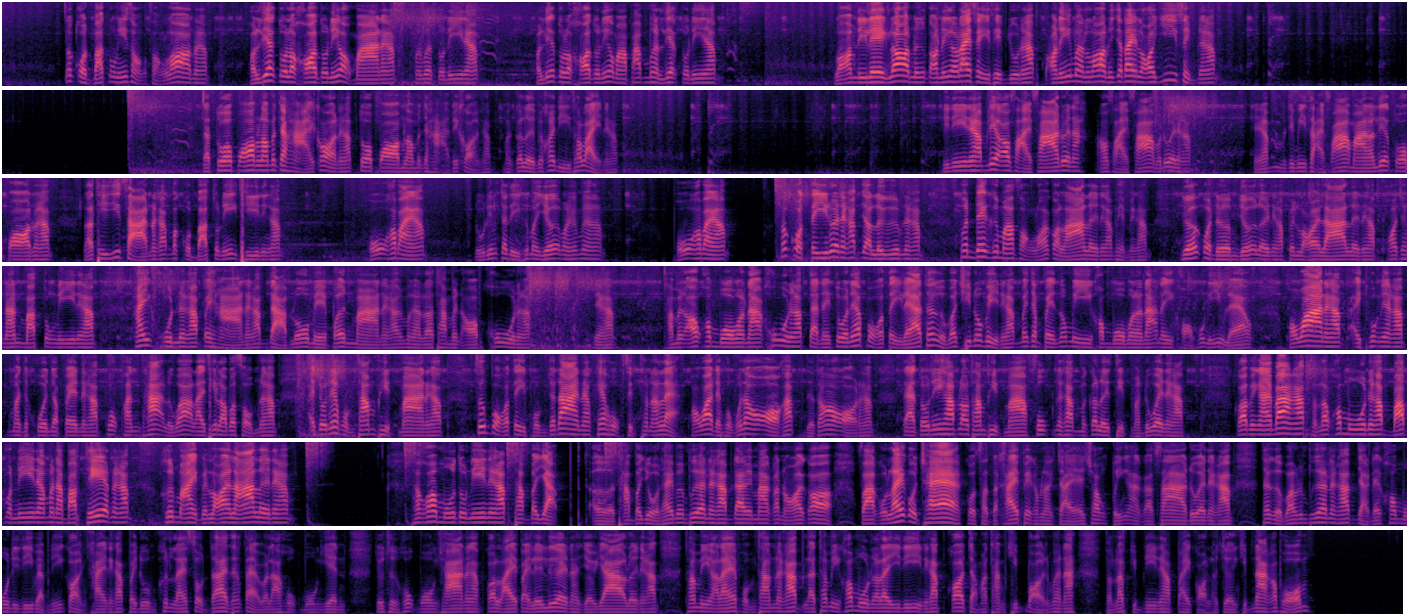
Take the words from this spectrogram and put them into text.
ต้องกดบัฟตรงนี้สองสองรอบนะครับ พอเรียกตัวละครตัวนี้ออกมานะครับเพื่อนๆตัวนี้นะครับ พอเรียกตัวละครตัวนี้ออกมาปั๊บเพื่อนเรียกตัวนี้นะครับรอมดีเลกรอบหนึ่งตอนนี้เราได้ 40 อยู่นะครับ ตอนนี้มันรอบนี้จะได้ 120 นะครับ แต่ตัวปลอมเรามันจะหายก่อนนะครับ ตัวปลอมเรามันจะหายไปก่อนครับ มันก็เลยไม่ค่อยดีเท่าไหร่นะครับ ทีนี้นะครับเรียกเอาสายฟ้าด้วยนะ เอาสายฟ้ามาด้วยนะครับ เห็นครับมันจะมีสายฟ้ามาแล้วเรียกตัวปอมนะครับแล้วทีที่สามนะครับมากดบัฟตัวนี้อีกทีนึงครับโผล่เข้าไปครับ ดูนี่มันจะดีขึ้นมาเยอะไหมครับโผล่เข้าไปครับต้องกดตีด้วยนะครับอย่าลืมนะครับเพิ่นเด้งขึ้นมา 200 กว่าล้านเลยนะครับเห็นไหมครับเยอะกว่าเดิมเยอะเลยนะครับเป็นร้อยล้านเลยนะครับเพราะฉะนั้นบัฟตรงนี้นะครับให้คุณนะครับไปหานะครับดาบโลเมเปิลมานะครับเหมือนกันแล้วทำเป็นออฟคู่นะครับเนี่ยครับ ทำเป็นออฟคอมโบมานาคู่นะครับแต่ในตัวเนี้ยปกติแล้วถ้าเกิดว่าชิโนบินะครับไม่จำเป็นต้องมีคอมโบมานะในของพวกนี้อยู่แล้ว เพราะว่านะครับไอ้พวกเนี้ยครับมันจะควรจะเป็นนะครับพวกพันธะหรือว่าอะไรที่เราผสมนะครับไอ้ตัวเนี้ยผมทำผิดมานะครับซึ่งปกติผมจะได้นะครับแค่ 60 เท่านั้นแหละเพราะว่าเดี๋ยวผมก็ต้องเอาออกครับเดี๋ยวต้องเอาออกนะครับแต่ตัวนี้ครับเราทำผิดมาฟุกนะครับมันก็เลยติดมาด้วยนะครับก็เป็นไงบ้างครับสำหรับข้อมูลนะครับบัฟวันนี้นะมันบัฟเทพนะครับขึ้นมาอีกเป็นร้อยล้านเลยนะครับทั้งข้อมูลตรงนี้นะครับทำประหยัด เอ่อทำประโยชน์ให้เพื่อนๆนะครับได้ไม่มากก็น้อยก็ฝากกดไลค์กดแชร์กด subscribe เป็นกำลังใจให้ช่องปิ๊งอากาซ่าด้วยนะครับถ้าเกิดว่าเพื่อนๆนะครับอยากได้ข้อมูลดีๆแบบนี้ก่อนใครนะครับไปดูมขึ้นไลฟ์สดได้ตั้งแต่เวลา6โมงเย็นจนถึง6โมงเช้านะครับก็ไลฟ์ไปเรื่อยๆนะยาวๆเลยนะครับถ้ามีอะไรให้ผมทำนะครับและถ้ามีข้อมูลอะไรดีๆนะครับก็จะมาทำคลิปบอกเพื่อนๆนะสำหรับคลิปนี้นะครับไปก่อนแล้วเจอกันคลิปหน้าครับผม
